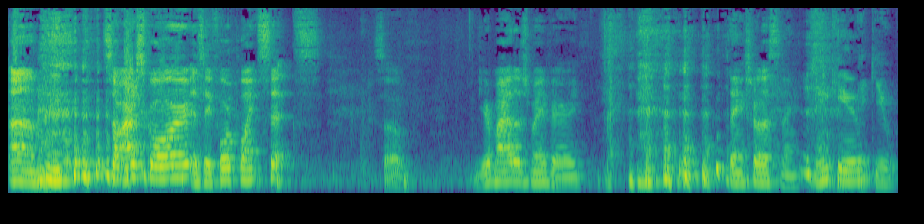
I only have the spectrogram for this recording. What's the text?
Um, so our score is a four point six. So your mileage may vary. Thanks for listening. Thank you. Thank you.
